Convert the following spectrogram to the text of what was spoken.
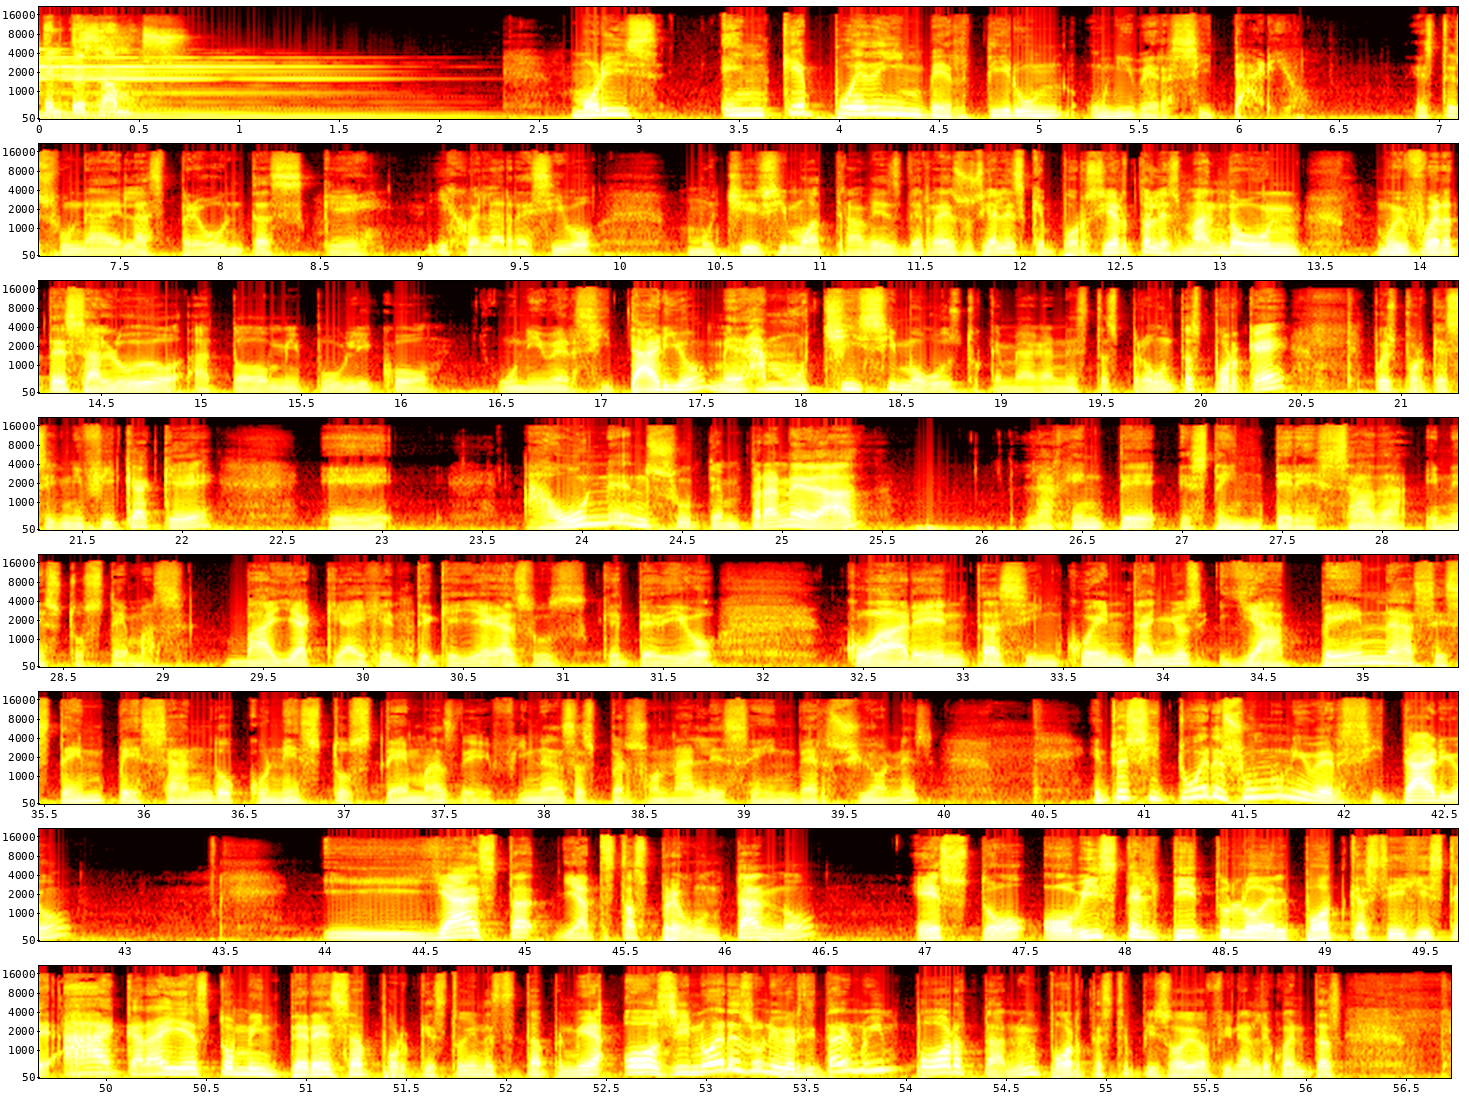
Empezamos. Maurice, ¿en qué puede invertir un universitario? Esta es una de las preguntas que, hijo, la recibo muchísimo a través de redes sociales, que por cierto les mando un muy fuerte saludo a todo mi público universitario. Me da muchísimo gusto que me hagan estas preguntas. ¿Por qué? Pues porque significa que eh, aún en su temprana edad, la gente está interesada en estos temas. Vaya que hay gente que llega a sus, ¿qué te digo? 40, 50 años y apenas está empezando con estos temas de finanzas personales e inversiones. Entonces, si tú eres un universitario y ya, está, ya te estás preguntando esto, o viste el título del podcast y dijiste, ah, caray, esto me interesa porque estoy en esta etapa en mi vida, o si no eres universitario, no importa, no importa, este episodio al final de cuentas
